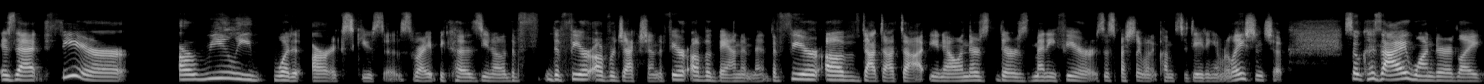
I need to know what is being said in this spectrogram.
is that fear are really what are excuses, right? Because you know the the fear of rejection, the fear of abandonment, the fear of dot dot dot, you know, and there's there's many fears, especially when it comes to dating and relationship. So, because I wondered, like,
